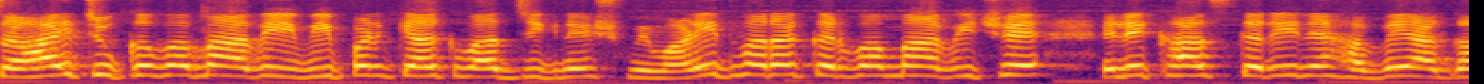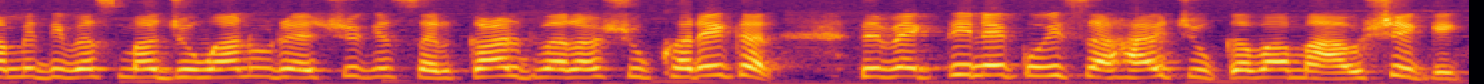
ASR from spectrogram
સહાય ચૂકવવામાં આવે એવી પણ ક્યાંક વાત જિગ્નેશ મેવાણી દ્વારા કરવામાં આવી છે. એટલે ખાસ કરીને હવે આગામી દિવસમાં જોવાનું રહેશે કે સરકાર દ્વારા શું ખરેખર તે વ્યક્તિને કોઈ સહાય ચૂકવવામાં આવશે કે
